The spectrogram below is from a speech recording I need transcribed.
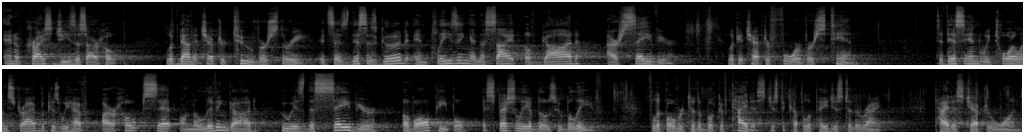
and of Christ Jesus our hope. Look down at chapter 2, verse 3. It says, This is good and pleasing in the sight of God our Savior. Look at chapter 4, verse 10. To this end, we toil and strive because we have our hope set on the living God, who is the Savior of all people, especially of those who believe. Flip over to the book of Titus, just a couple of pages to the right. Titus chapter 1. It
